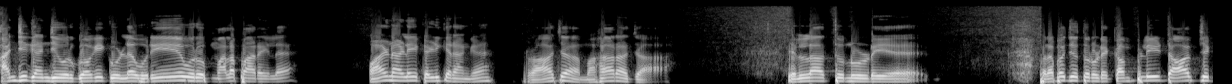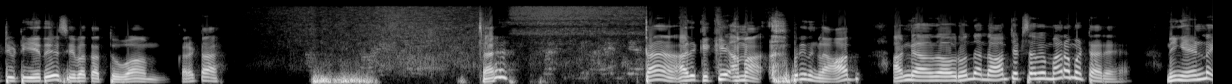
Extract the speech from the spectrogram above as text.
அஞ்சுக்கு அஞ்சு ஒரு குகைக்குள்ள ஒரே ஒரு மலைப்பாறையில வாழ்நாளையே கழிக்கிறாங்க? ராஜா மகாராஜா. எல்லாத்தினுடைய பிரபஞ்சத்தினுடைய கம்ப்ளீட் ஆப்ஜெக்டிவிட்டி எது? சிவ தத்துவம் கரெக்டா அதுக்கு கீ ஆமா புரியுதுங்களா? ஆப் அங்க அவர் வந்து அந்த ஆப்ஜெக்ட்ஸாவே மாற மாட்டாரு. நீங்க என்ன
